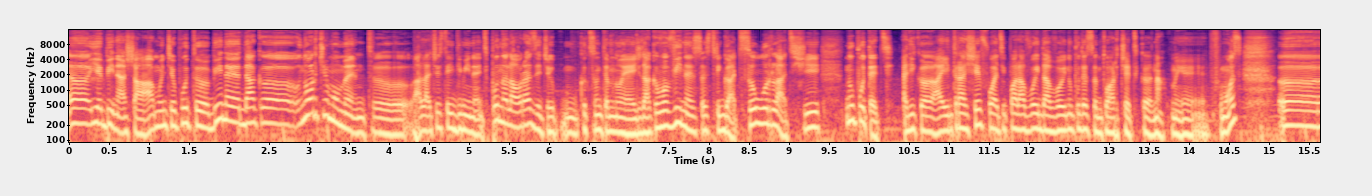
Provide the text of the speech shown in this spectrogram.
Uh, E bine așa, am început uh, bine. Dacă în orice moment uh, al acestei dimineți, până la ora 10, m, cât suntem noi aici, dacă vă vine să strigați, să urlați și nu puteți, adică a intrat șeful, a țipat la voi, dar voi nu puteți să întoarceți, că na, nu e frumos, uh,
